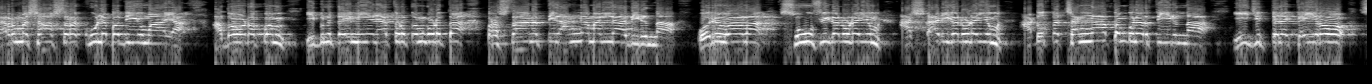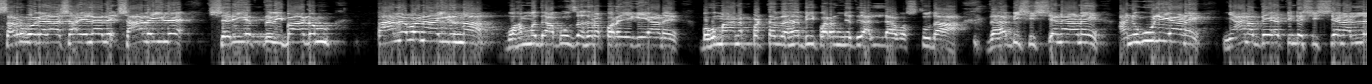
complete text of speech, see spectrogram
കർമ്മശാസ്ത്ര കുലപതിയുമായ അതോടൊപ്പം ഇബ്നു തൈമിയ നേതൃത്വം കൊടുത്ത പ്രസ്ഥാനത്തിൽ അംഗമല്ലാതിരുന്ന ഒരു വേള സൂഫികളുടെയും അഷാരികളുടെയും അടുത്ത ചങ്ങാത്തം പുലർത്തിയിരുന്ന ഈജിപ്തിലെ കെയ്റോ സർവകലാശാല ശാലയിലെ ശരിയത്ത് വിഭാഗം തലവനായിരുന്ന മുഹമ്മദ് അബൂ സഹറ പറയുകയാണ് ബഹുമാനപ്പെട്ട ദഹബി പറഞ്ഞത് അല്ല വസ്തുത. ദഹബി ശിഷ്യനാണ് അനുകൂലിയാണ്. ഞാൻ അദ്ദേഹത്തിന്റെ ശിഷ്യനല്ല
